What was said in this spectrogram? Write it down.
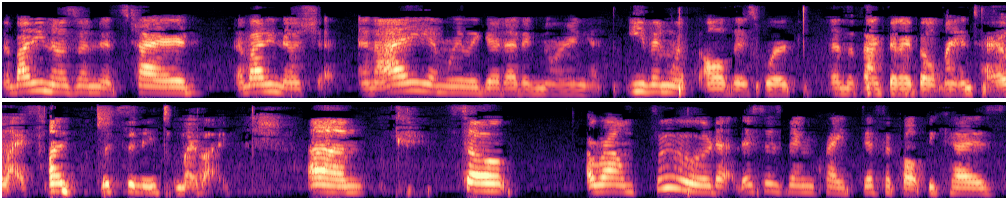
My body knows when it's tired. My body knows shit. And I am really good at ignoring it, even with all this work and the fact that I built my entire life on listening to my body. Um, so around food, this has been quite difficult because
